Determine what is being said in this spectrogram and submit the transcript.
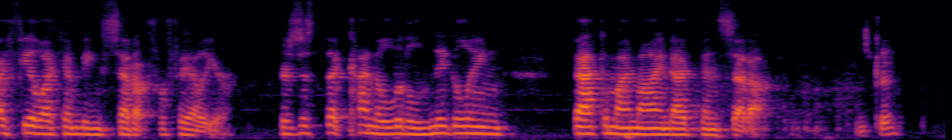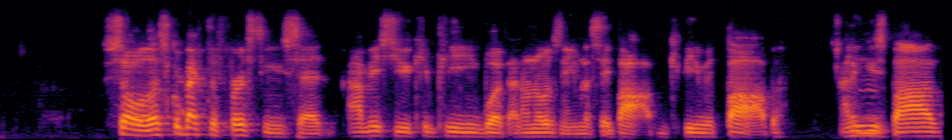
I feel like I'm being set up for failure. There's just that kind of little niggling back in my mind. I've been set up. Okay. So let's go back to the first thing you said. Obviously, you're competing with, I don't know his name, let's say Bob. I'm competing with Bob. I think Mhm. use Bob,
